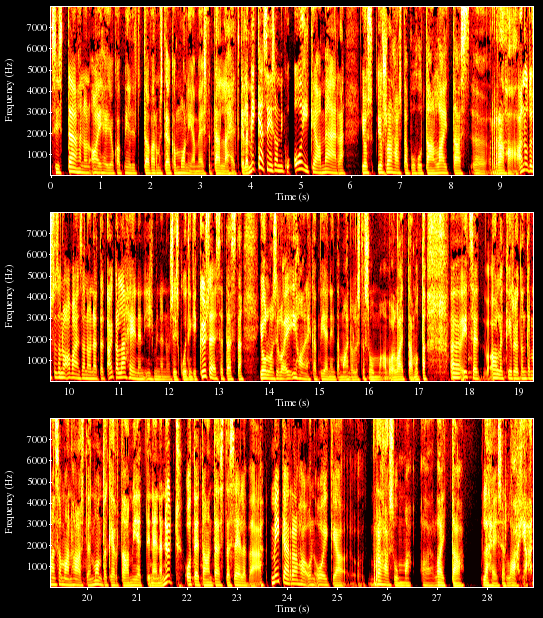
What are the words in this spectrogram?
siis tämähän on aihe, joka mietityttää varmasti aika monia meistä tällä hetkellä. Mikä siis on niinku oikea määrä, jos, jos rahasta puhutaan, laittaa ö, rahaa? Anu tuossa sanoi avainsanoina, että aika läheinen ihminen on siis kuitenkin kyseessä tästä, jolloin silloin ei ihan ehkä pienintä mahdollista summaa voi laittaa. Mutta ö, itse allekirjoitan tämän saman haasteen monta kertaa miettineenä. Nyt otetaan tästä selvää. Mikä raha on oikea rahasumma laittaa läheisen lahjaan.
